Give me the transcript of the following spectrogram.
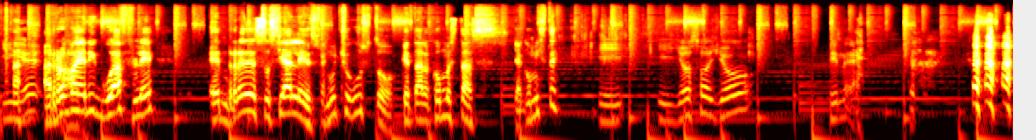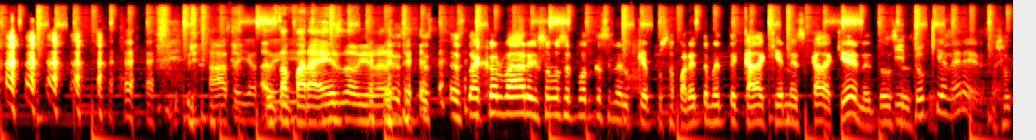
Y, eh, Arroba ah, Eric Waffle en redes sociales. Mucho gusto. ¿Qué tal? ¿Cómo estás? ¿Ya comiste? y, y yo soy yo. Tiene- ah, soy yo. Soy... Hasta para eso. Está con madre, somos el podcast en el que pues aparentemente cada quien es cada quien. Entonces, ¿Y tú quién eres? noso-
